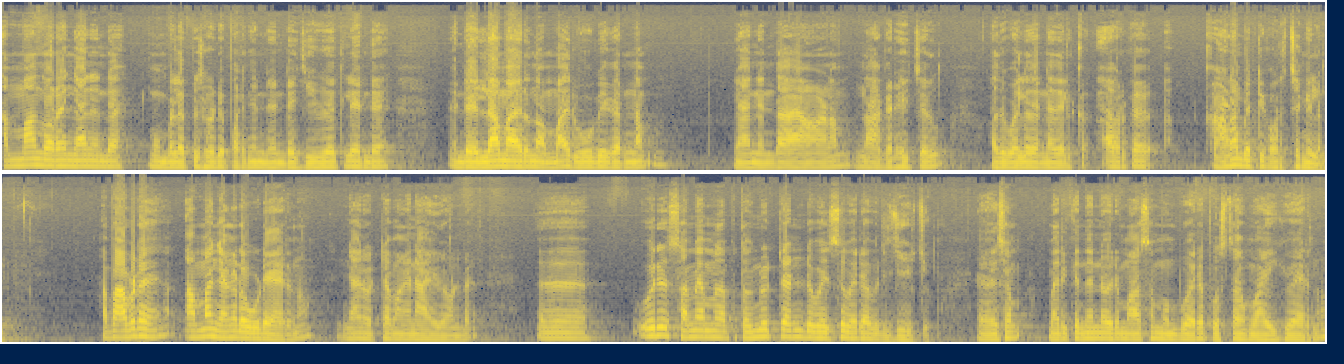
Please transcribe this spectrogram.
അമ്മ എന്ന് പറയാൻ ഞാൻ എന്റെ മുമ്പുള്ള എപ്പിസോഡിൽ പറഞ്ഞിട്ടുണ്ട് എന്റെ ജീവിതത്തിൽ എന്റെ എന്റെ എല്ലാമായിരുന്നു അമ്മ രൂപീകരണം. ഞാൻ എന്താണം എന്നാഗ്രഹിച്ചതും അതുപോലെ തന്നെ അതിൽ അവർക്ക് കാണാൻ പറ്റി കുറച്ചെങ്കിലും. അപ്പോൾ അവിടെ അമ്മ ഞങ്ങളുടെ കൂടെയായിരുന്നു. ഞാൻ ഒറ്റ മകനായതുകൊണ്ട്. ഒരു സമയം വന്നപ്പോൾ തൊണ്ണൂറ്റി രണ്ട് വയസ്സ് വരെ അവർ ജീവിച്ചു. ഏകദേശം മരിക്കുന്നതിന് ഒരു മാസം മുമ്പ് വരെ പുസ്തകം വായിക്കുമായിരുന്നു.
